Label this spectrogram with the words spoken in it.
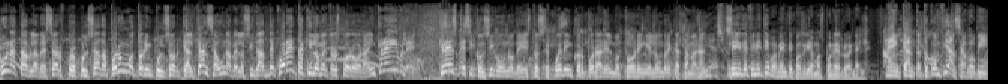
una tabla de surf propulsada por un motor impulsor que alcanza una velocidad de 40 kilómetros por hora. ¡Increíble! ¿Crees que si consigo uno de estos se puede incorporar el motor en el hombre catamarán? Sí, definitivamente podríamos ponerlo en él. Me encanta tu confianza, Bobby.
